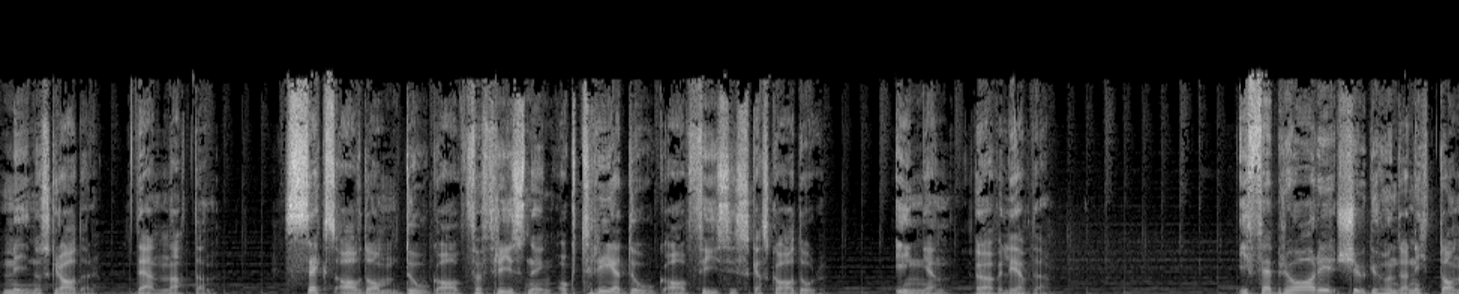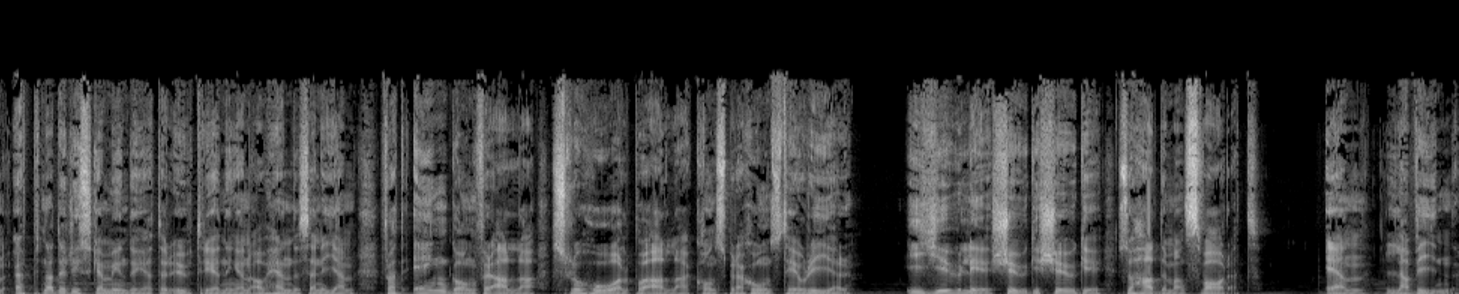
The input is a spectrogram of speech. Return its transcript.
minusgrader den natten. Sex av dem dog av förfrysning och tre dog av fysiska skador. Ingen överlevde. I februari 2019 öppnade ryska myndigheter utredningen av händelsen igen för att en gång för alla slå hål på alla konspirationsteorier. I juli 2020 så hade man svaret. En lavin.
